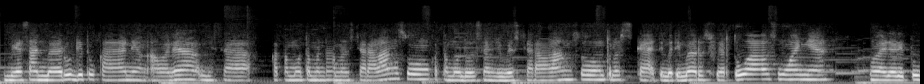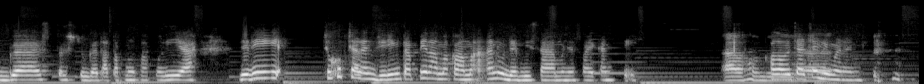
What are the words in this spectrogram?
kebiasaan baru gitu kan yang awalnya bisa ketemu teman-teman secara langsung, ketemu dosen juga secara langsung, terus kayak tiba-tiba harus virtual semuanya, mulai dari tugas, terus juga tatap muka kuliah. Jadi cukup challenging tapi lama kelamaan udah bisa menyesuaikan sih. Alhamdulillah. Kalau Caca gimana nih?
